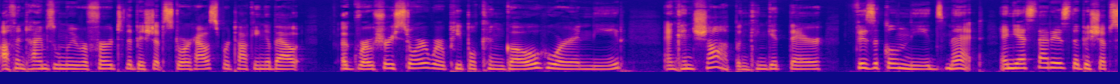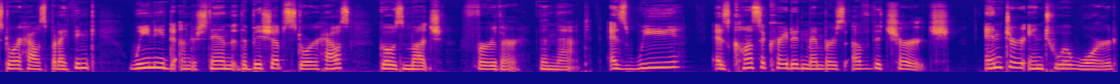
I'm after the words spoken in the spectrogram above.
Oftentimes, when we refer to the bishop's storehouse, we're talking about a grocery store where people can go who are in need and can shop and can get their physical needs met. And yes, that is the bishop's storehouse, but I think we need to understand that the bishop's storehouse goes much further than that. As we, as consecrated members of the church, enter into a ward,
